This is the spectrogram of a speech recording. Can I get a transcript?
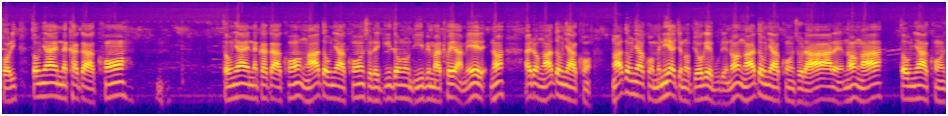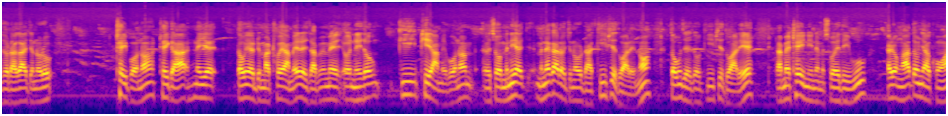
sorry 3ညရယ်နှစ်ခက်ကခွန်း3ညရယ်နှစ်ခက်ကခွန်း9 3ညခွန်းဆိုတဲ့ကီးသုံးလုံးဒီအပြင်မှာထွက်ရမယ်တဲ့เนาะအဲ့တော့9 3ညခွန်း9 3ညခွန်းမနေ့ကကျွန်တော်ပြောခဲ့ဘူးတယ်เนาะ9 3ညခွန်းဆိုတာတဲ့เนาะ9 3ညခွန်းဆိုတာကကျွန်တော်တို့ ထိတ်ပေါ့နော်ထိတ်က2ရက်3ရက်အတွင်းမှာထွက်ရမယ်တဲ့ဒါပေမဲ့အနေဆုံးကီးဖြစ်ရမယ်ပေါ့နော်ဆိုတော့မနေ့ကမနေ့ကတော့ကျွန်တော်တို့ဒါကီးဖြစ်သွားတယ်နော်30ဆိုကီးဖြစ်သွားတယ်ဒါပေမဲ့ထိတ်အနေနဲ့မစွဲသေးဘူးအဲ့တော့939ခွန်က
